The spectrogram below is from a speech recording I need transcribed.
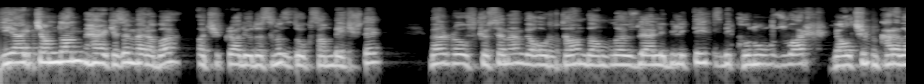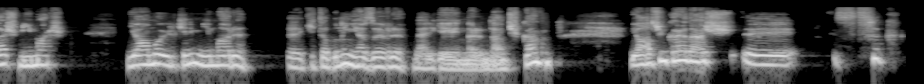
Diğer kamdan herkese merhaba. Açık Radyo'dasınız 95'te. Ben Rauf Kösemen ve ortağım Damla Özler'le birlikteyiz. Bir konuğumuz var. Yalçın Karadaş mimar. Yağma Ülkenin Mimarı e, kitabının yazarı belge yayınlarından çıkan. Yalçın Karadaş e, sık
